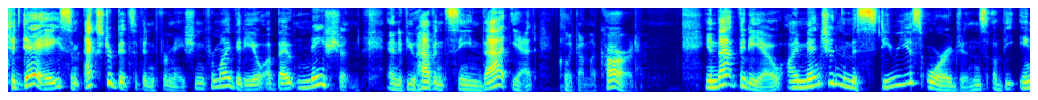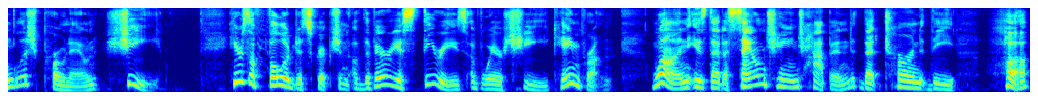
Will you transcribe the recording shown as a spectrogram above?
Today, some extra bits of information for my video about nation, and if you haven't seen that yet, click on the card. In that video, I mentioned the mysterious origins of the English pronoun she. Here's a fuller description of the various theories of where she came from. One is that a sound change happened that turned the h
